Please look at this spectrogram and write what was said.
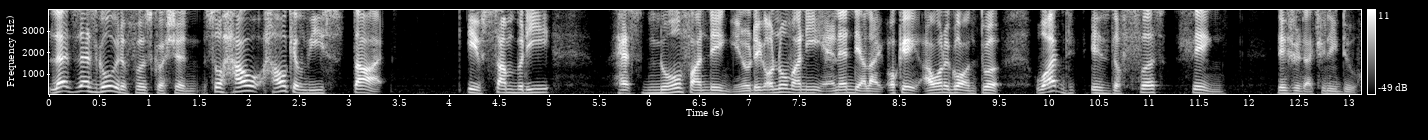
let's let's go with the first question. So how how can we start if somebody has no funding, you know, they got no money, and then they're like, okay, I want to go on tour. What is the first thing they should actually do?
